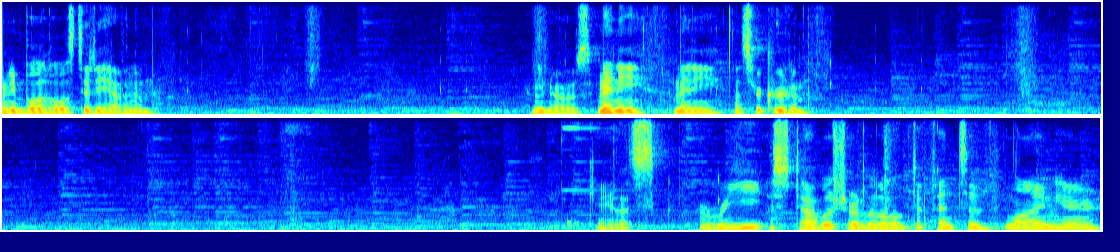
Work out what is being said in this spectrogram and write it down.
Many bullet holes did he have in him? Who knows? Many, many. Let's recruit him. Okay, let's re-establish our little defensive line here.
